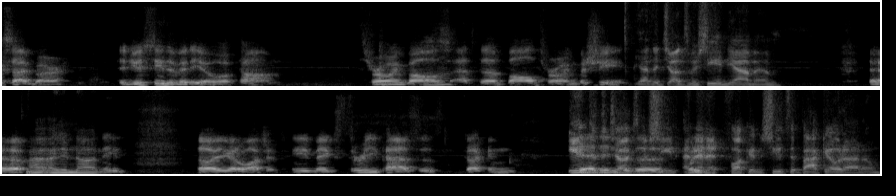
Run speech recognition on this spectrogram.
sidebar. Did you see the video of Tom throwing balls Mm-hmm. at the ball throwing machine? yeah the jugs machine yeah man Yeah. I, I did not. And he, oh, you got to watch it. He makes three passes, fucking into the into jugs machine, and then you- it fucking shoots it back out at him.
